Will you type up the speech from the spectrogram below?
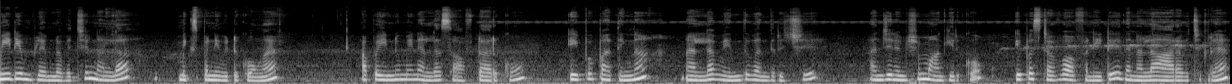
மீடியம் ஃப்ளேமில் வச்சு நல்லா மிக்ஸ் பண்ணி விட்டுக்கோங்க. அப்போ இன்னுமே நல்லா சாஃப்டாக இருக்கும். இப்போ பார்த்திங்கன்னா நல்லா வெந்து வந்துடுச்சு. அஞ்சு நிமிஷம் ஆகியிருக்கும். இப்போ ஸ்டவ் ஆஃப் பண்ணிவிட்டு இதை நல்லா ஆற வச்சுக்கிறேன்.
